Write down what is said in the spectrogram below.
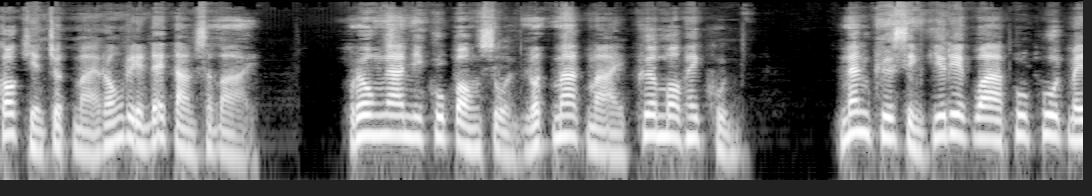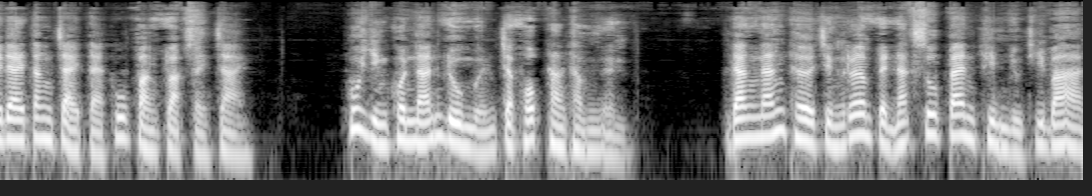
ก็เขียนจดหมายร้องเรียนได้ตามสบาย โรงงานมีคูปองส่วนลดมากมายเพื่อมอบให้คุณ นั่นคือสิ่งที่เรียกว่าผู้พูดไม่ได้ตั้งใจแต่ผู้ฟังกลับใส่ใจ ผู้หญิงคนนั้นดูเหมือนจะพบทางทำเงิน ดังนั้นเธอจึงเริ่มเป็นนักสู้แป้นพิมพ์อยู่ที่บ้าน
